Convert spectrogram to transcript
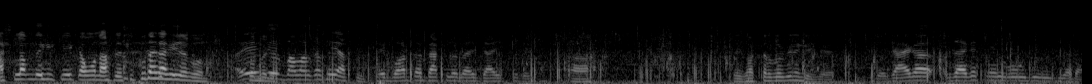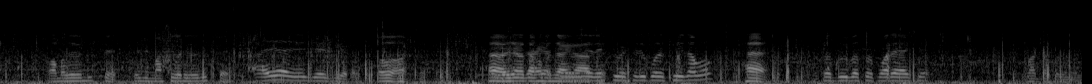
আসলাম দেখি কে কেমন আছে। তুই কোথায় থাকিস এখন? এই যে বাবার কাছেই আছি। এই বর্দা ডাকলো তাই যাই একটু দেখি। ঘরটার করবি নাকি? তো জায়গা জায়গা কিনবো ওই যে ওই জায়গাটা আমাদের দিকতে এই যে মাসি বাড়ির দিকতে এই এই যে জায়গাটা। ও আচ্ছা আচ্ছা। হ্যাঁ ওই জায়গাতে আমাদের জায়গা আছে। একটু একটু করে খেয়ে যাব। হ্যাঁ। তো দুই বছর পরে এসে ঘরটা করে নেব।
